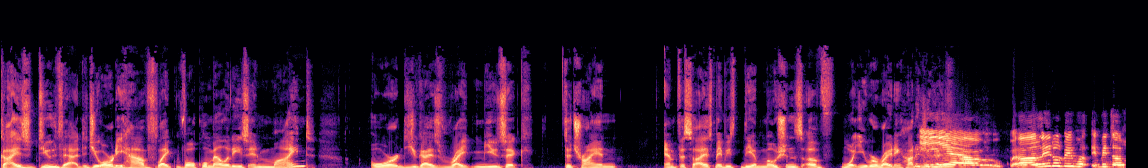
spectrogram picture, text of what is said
guys do that? Did you already have like vocal melodies in mind, or did you guys write music to try and emphasize maybe the emotions of what you were writing? How did you? Guys- Yeah, a little bit, a bit of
